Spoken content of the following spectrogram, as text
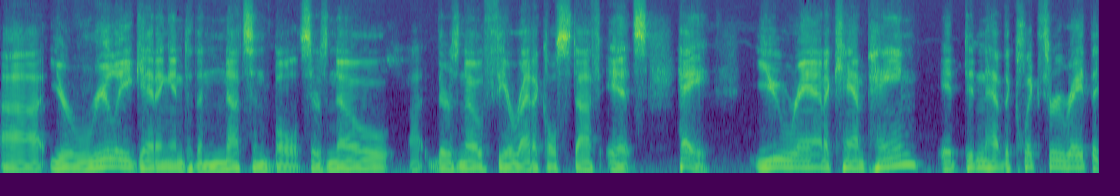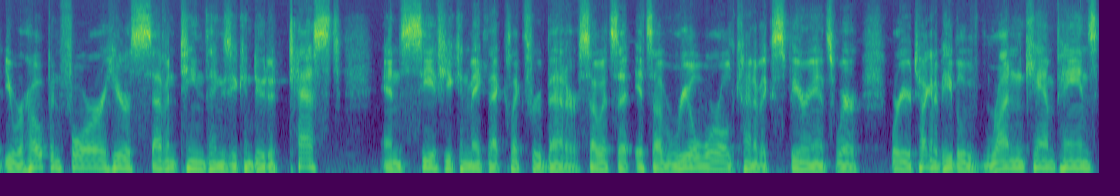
uh, you're really getting into the nuts and bolts. There's no uh, there's no theoretical stuff. It's hey, you ran a campaign. It didn't have the click through rate that you were hoping for. Here's 17 things you can do to test and see if you can make that click through better. So it's a it's a real world kind of experience where where you're talking to people who've run campaigns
